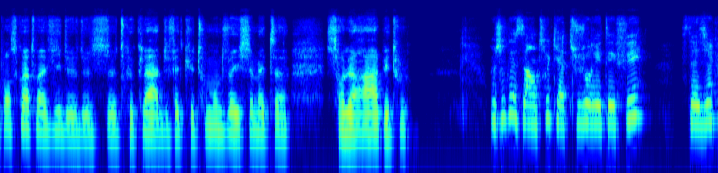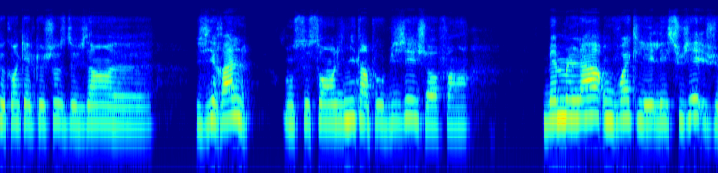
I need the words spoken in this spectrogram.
penses quoi, toi, vie de, de ce truc-là, du fait que tout le monde veuille se mettre euh, sur le rap et tout? Je trouve que c'est un truc qui a toujours été fait. C'est-à-dire que quand quelque chose devient euh, viral, on se sent limite un peu obligé. Genre, enfin, même là, on voit que les, les sujets, je,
